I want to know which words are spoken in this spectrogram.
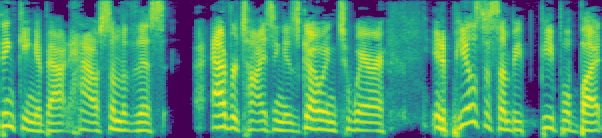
thinking about how some of this advertising is going to where it appeals to some people but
